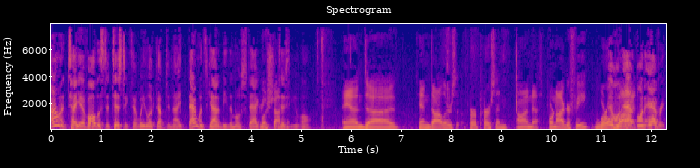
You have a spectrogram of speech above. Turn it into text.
I want to tell you, of all the statistics that we looked up tonight, that one's got to be the most staggering Most shocking. statistic of all. and uh, ten dollars per person on pornography worldwide. On, a- on average.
